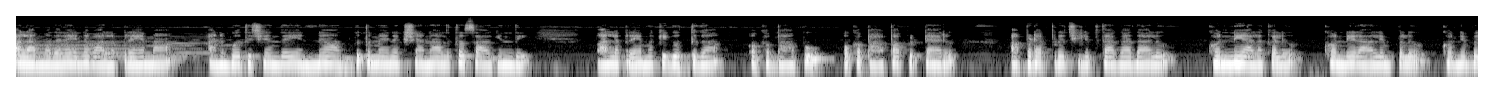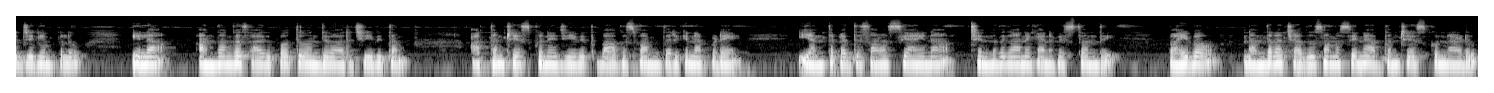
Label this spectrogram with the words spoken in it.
అలా మొదలైన వాళ్ళ ప్రేమ అనుభూతి చెందే ఎన్నో అద్భుతమైన క్షణాలతో సాగింది. వాళ్ళ ప్రేమకి గుర్తుగా ఒక బాబు ఒక పాప పుట్టారు. అప్పుడప్పుడు చిలిపి తగాదాలు కొన్ని అలకలు కొన్ని లాలింపులు కొన్ని బుజ్జగింపులు ఇలా అందంగా సాగిపోతూ ఉంది వారి జీవితం. అర్థం చేసుకునే జీవిత భాగస్వామి దొరికినప్పుడే ఎంత పెద్ద సమస్య అయినా చిన్నదిగానే కనిపిస్తుంది. వైభవ్ నందన చదువు సమస్యని అర్థం చేసుకున్నాడు.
